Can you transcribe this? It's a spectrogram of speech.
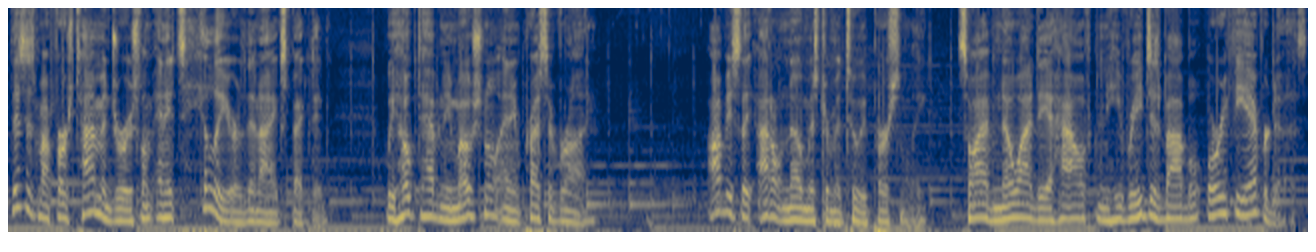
This is my first time in Jerusalem and it's hillier than I expected. We hope to have an emotional and impressive run. Obviously, I don't know Mr. Matui personally, so I have no idea how often he reads his Bible or if he ever does.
